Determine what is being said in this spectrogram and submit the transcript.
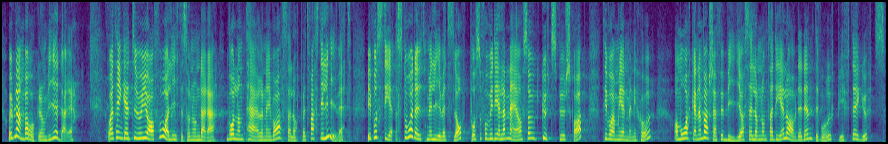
Och ibland bara åker de vidare. Och jag tänker att du och jag får vara lite som de där volontärerna i Vasaloppet, fast i livet. Vi får ste, stå där ute med livets lopp och så får vi dela med oss av Guds budskap till våra medmänniskor. Om åkarna bara kör förbi oss eller om de tar del av det, det är inte vår uppgift, det är Guds.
